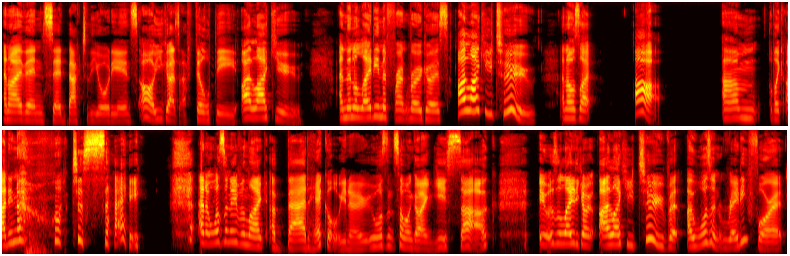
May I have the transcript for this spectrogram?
And I then said back to the audience, Oh, you guys are filthy. I like you. And then a lady in the front row goes, I like you too. And I was like, Ah, um, like I didn't know what to say. And it wasn't even like a bad heckle, you know, it wasn't someone going, You suck. It was a lady going, I like you too, but I wasn't ready for it.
